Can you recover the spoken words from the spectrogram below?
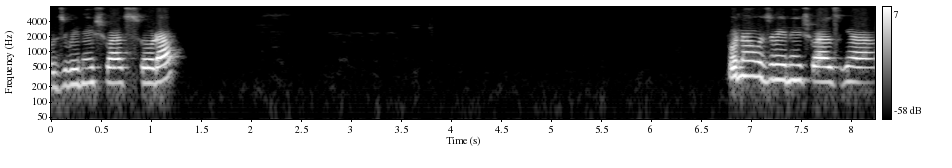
उजवीने श्वास सोडा. पुन्हा उजवीने श्वास घ्या.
